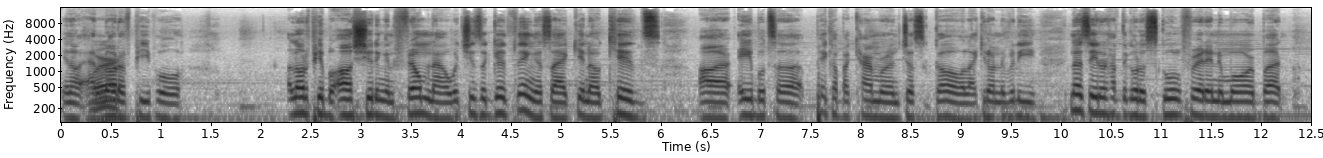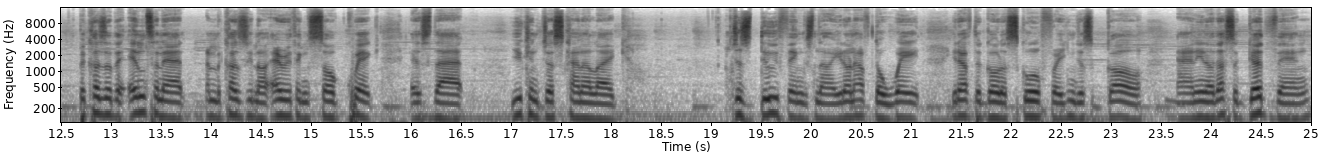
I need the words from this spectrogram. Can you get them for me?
you know, a Word. lot of people. A lot of people are shooting in film now, which is a good thing. It's like you know, kids are able to pick up a camera and just go. Like you don't really, not say you don't have to go to school for it anymore, but because of the internet and because you know everything's so quick, is that you can just kind of like just do things now. You don't have to wait. You don't have to go to school for it. You can just go, and you know that's a good thing.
